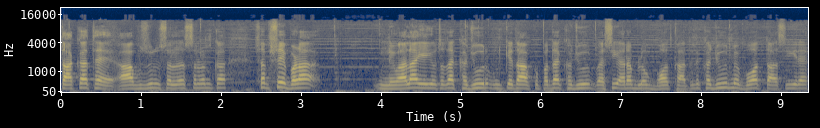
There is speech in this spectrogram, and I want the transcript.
ताकत है। आप हजूर वसल्लम का सबसे बड़ा निवाला यही होता था, खजूर। उनके तो आपको पता है, खजूर, वैसे अरब लोग बहुत खाते थे खजूर में बहुत तासीर है,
